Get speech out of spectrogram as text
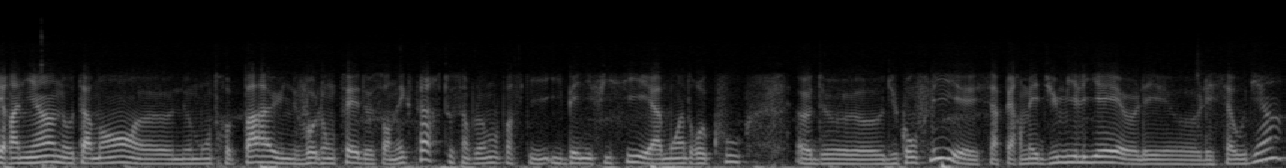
Iraniens, notamment, euh, ne montrent pas une volonté de s'en extraire, tout simplement parce qu'ils bénéficient à moindre coût euh, de, du conflit, et ça permet d'humilier les, les, Saoudiens.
